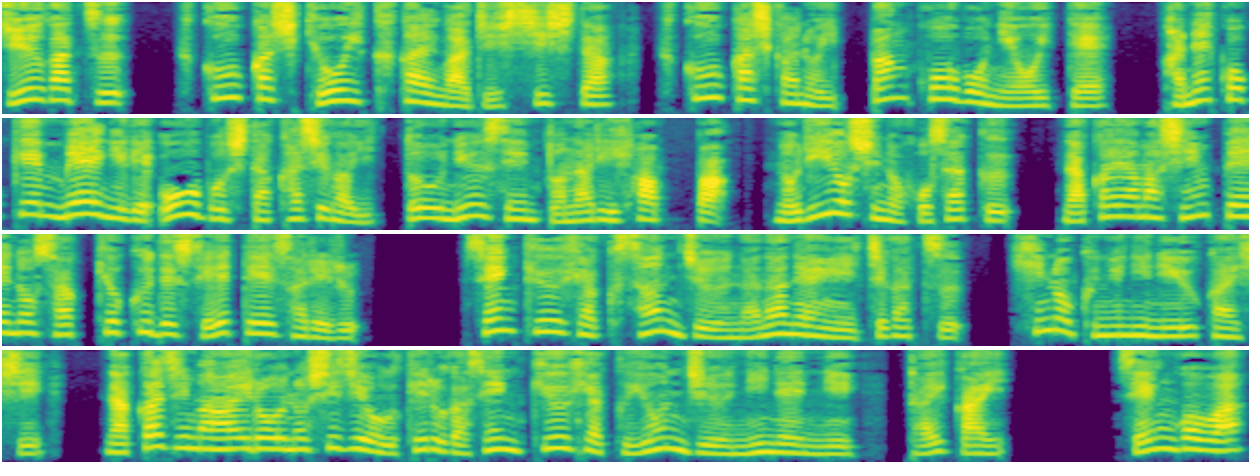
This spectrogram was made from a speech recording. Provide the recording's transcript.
10月、福岡市教育会が実施した福岡市下の一般公募において、金子県名義で応募した歌詞が一等入選となり葉っぱ、のりよしの補作、中山新平の作曲で制定される。1937年1月、火の国に入会し、中島愛郎の指示を受けるが1942年に大会。戦後は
